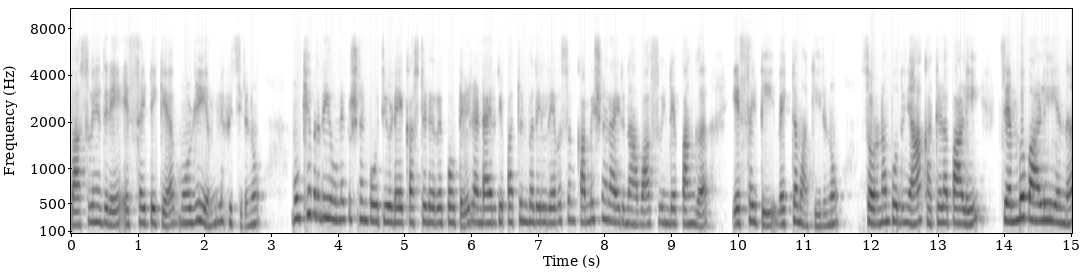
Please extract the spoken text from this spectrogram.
വാസുവിനെതിരെ എസ് ഐ ടിക്ക് മൊഴിയും ലഭിച്ചിരുന്നു. മുഖ്യപ്രതി ഉണ്ണികൃഷ്ണൻ പോറ്റിയുടെ കസ്റ്റഡി റിപ്പോർട്ടിൽ രണ്ടായിരത്തി പത്തൊൻപതിൽ ദേവസ്വം കമ്മീഷണറായിരുന്ന വാസുവിന്റെ പങ്ക് എസ് വ്യക്തമാക്കിയിരുന്നു. സ്വർണം പൊതിഞ്ഞ കട്ടിളപ്പാളി ചെമ്പുപാളി എന്ന്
